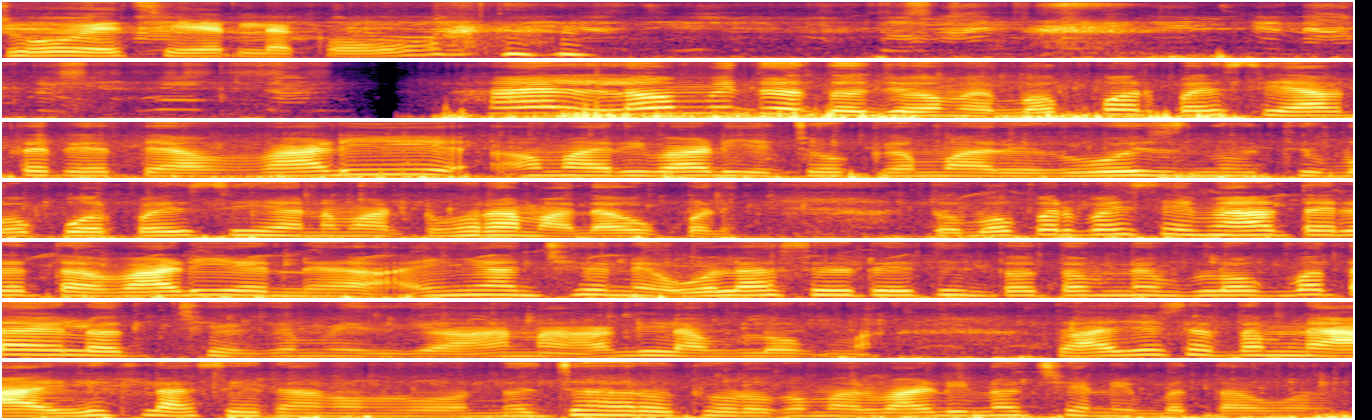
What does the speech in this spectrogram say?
જોવે છે એટલે કહું. હેલો મિત્રો, તો જો અમે બપોર પછી આવતા રહીએ ત્યાં વાડી, અમારી વાડીએ જો કે અમારે રોજનું થયું બપોર પછી અને અમારે ઢોરામાં દાવું પડે. તો બપોર પછી અમે આવતા રહેતા વાડીએ ને અહીંયા છે ને ઓલા શેઠેથી તો તમને બ્લોગ બતાવેલો જ છે ગમે આના આગલા બ્લોગમાં તો આજે છે તમને આ હેઠલા શેઢાનો નજારો થોડોક અમારી વાડીનો છે નહીં બતાવવાનો.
